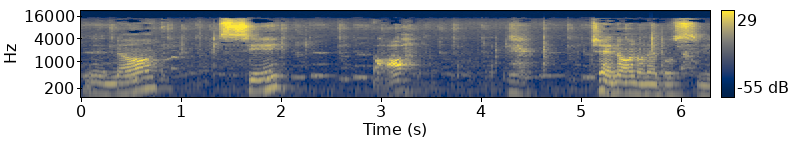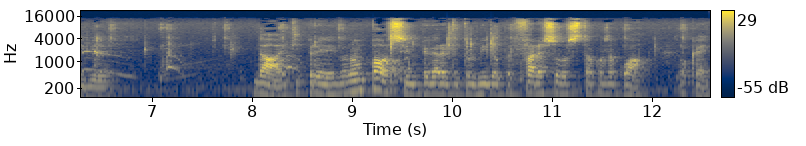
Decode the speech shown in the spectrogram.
Eh, no. Sì. Oh. Cioè, no, non è possibile. Dai, ti prego, non posso impiegare tutto il video per fare solo sta cosa qua. Ok.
